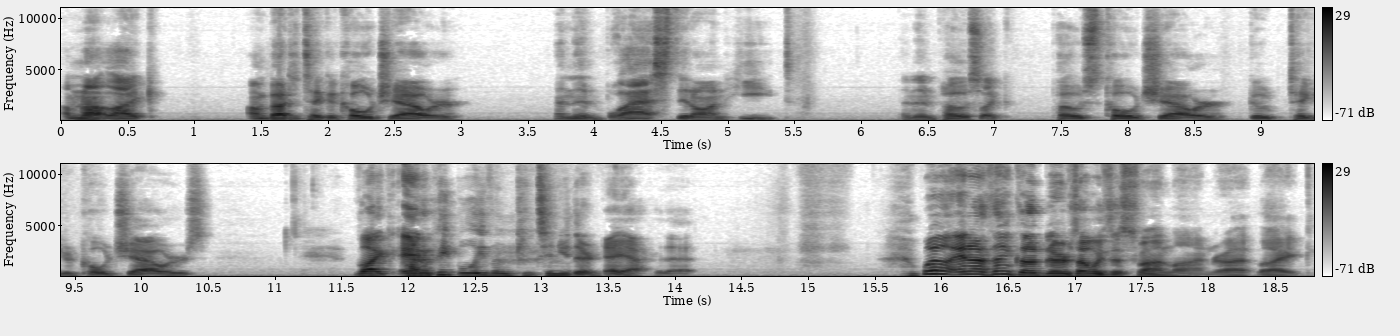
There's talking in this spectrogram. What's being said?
I'm not like I'm about to take a cold shower and then blast it on heat and then post like post cold shower go take your cold showers like, how do and people even continue their day after that Well, and I think that there's always this fine line, right? Like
